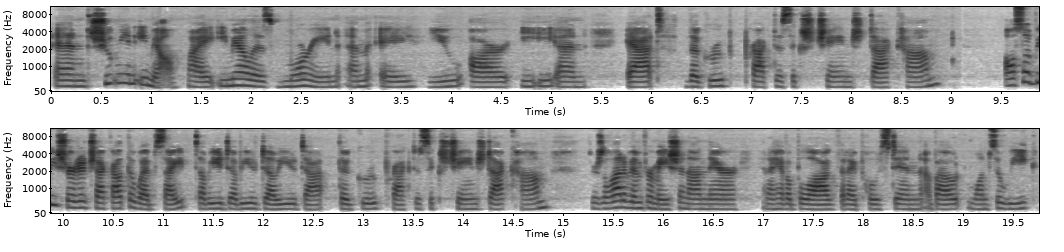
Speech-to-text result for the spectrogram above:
And shoot me an email. My email is Maureen, M A U R E E N, at thegrouppracticeexchange.com. Also, be sure to check out the website, www.thegrouppracticeexchange.com. There's a lot of information on there, and I have a blog that I post in about once a week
